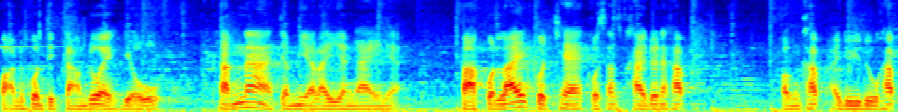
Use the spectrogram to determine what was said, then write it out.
ฝากทุกคนติดตามด้วยเดี๋ยว ครั้งหน้าจะมีอะไรยังไงเนี่ยฝากกดไลค์กดแชร์กด subscribe ด้วยนะครับขอบคุณครับไอดูดูครับ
